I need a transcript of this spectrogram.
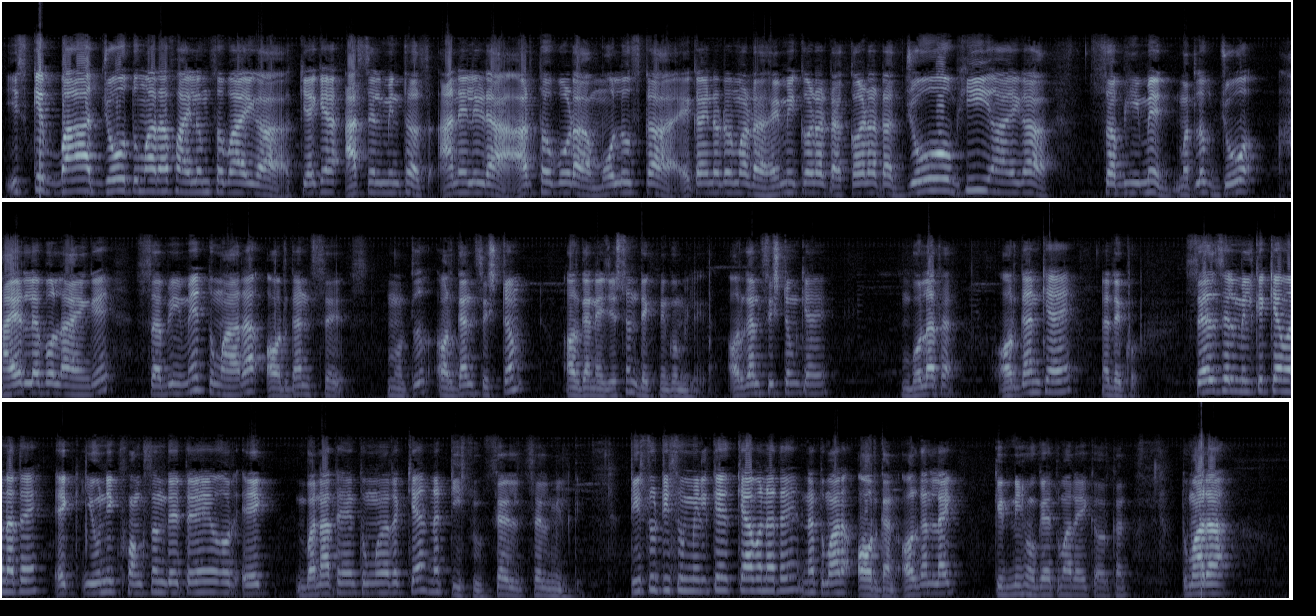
इसके बाद जो तुम्हारा फाइलम सब आएगा क्या क्या aschelminthes annelida arthropoda mollusca echinodermata hemichordata कडाटा जो भी आएगा सभी में मतलब जो हायर लेवल आएँगे, सभी में तुम्हारा ऑर्गन से मतलब ऑर्गन सिस्टम ऑर्गेनाइजेशन देखने को मिलेगा। ऑर्गन सिस्टम क्या है? बोला था। ऑर्गन क्या है? ना देखो सेल सेल मिलके क्या बनाते हैं? एक यूनिक फ़ंक्शन देते हैं और एक बनाते हैं तुम्हारा क्या? ना टिश्यू सेल सेल मिलके। टिश्यू टिश्यू मिलके क्या बनाते हैं? ना तुम्हारा ऑर्गन ऑर्गन लाइक किडनी हो गया तुम्हारा एक ऑर्गन तुम्हारा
